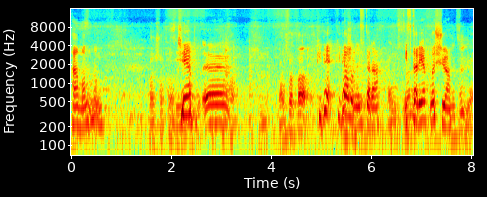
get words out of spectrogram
Tamam alın alın. Şaka. Şey yap, e, şaka. pide, pide alın iftara. İftar yaklaşıyor. Nedir ya?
